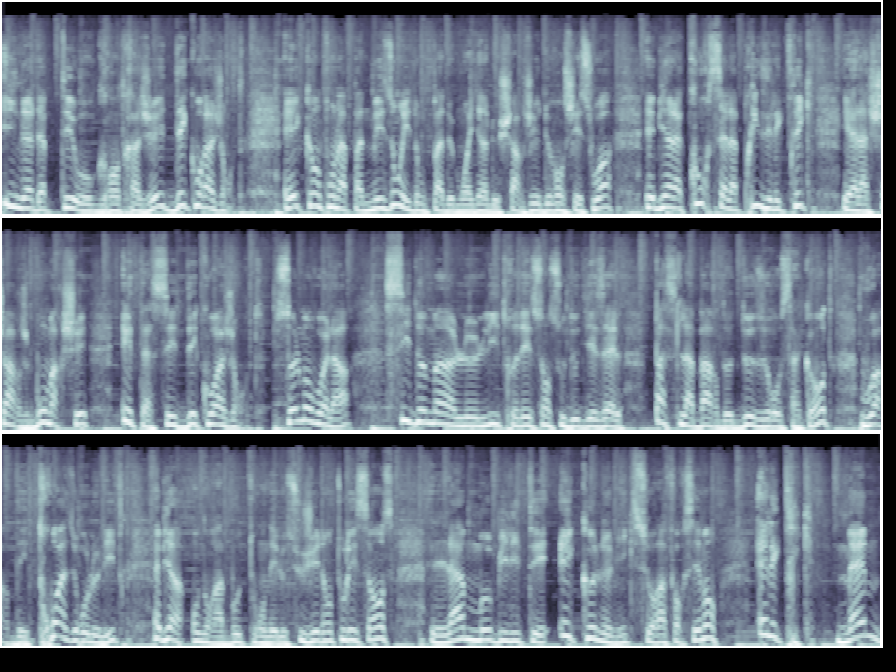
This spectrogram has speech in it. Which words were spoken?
inadaptée aux grands trajets, décourageante. Et quand on n'a pas de maison et donc pas de moyens de charger devant chez soi, eh bien la course à la prise électrique et à la charge bon marché est assez décourageante. Seulement voilà, si demain le litre d'essence ou de diesel passe la barre de 2,50 euros, voire des 3 euros le litre, eh bien on aura beau tourner le sujet dans tous les sens, la mobilité économique sera forcément électrique. Même,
